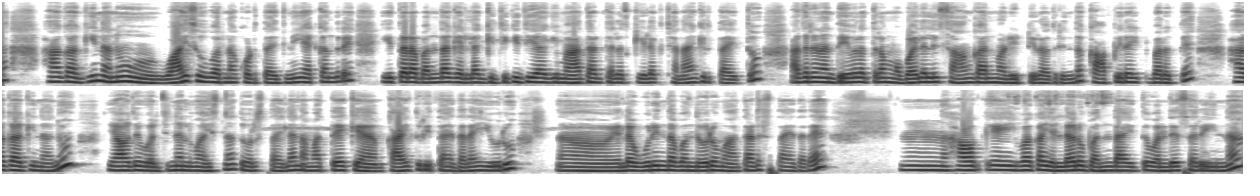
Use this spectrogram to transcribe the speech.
ಹಾಗಾಗಿ ನಾನು ವಾಯ್ಸ್ ಓವರ್ನ ಕೊಡ್ತಾ ಇದ್ದೀನಿ. ಯಾಕಂದರೆ ಈ ಥರ ಬಂದಾಗೆಲ್ಲ ಗಿಜಿ ಗಿಜಿಯಾಗಿ ಮಾತಾಡ್ತಾ ಇರೋದು ಕೇಳೋಕ್ಕೆ ಚೆನ್ನಾಗಿರ್ತಾ ಇತ್ತು. ಆದರೆ ನಾನು ದೇವರ ಹತ್ರ ಮೊಬೈಲಲ್ಲಿ ಸಾಂಗ್ ಆನ್ ಮಾಡಿಟ್ಟಿರೋದ್ರಿಂದ ಕಾಪಿ ಕಾಪಿರೈಟ್ ಬರುತ್ತೆ. ಹಾಗಾಗಿ ನಾನು ಯಾವುದೇ ಒರಿಜಿನಲ್ ವಾಯ್ಸ್ನ ತೋರಿಸ್ತಾ ಇಲ್ಲ. ನಮ್ಮ ಅತ್ತೆ ಕಾಯಿ ತುರಿತಾ ಇದ್ದಾರೆ ಇವರು ಎಲ್ಲ ಊರಿಂದ ಬಂದವರು ಮಾತಾಡಿಸ್ತಾ ಇದ್ದಾರೆ ಹಾಗೆ ಇವಾಗ ಎಲ್ಲರೂ ಬಂದಾಯಿತು, ಒಂದೇ ಸರಿ ಇನ್ನು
